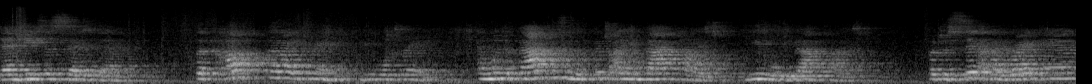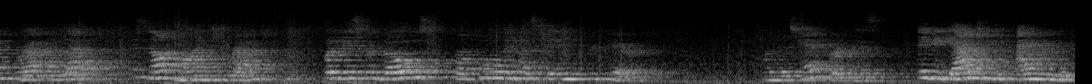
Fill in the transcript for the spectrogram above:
Then Jesus said to them, The cup that I drink, you will drink, and with the baptism with which I am baptized, you will be baptized. But to sit at my right hand or at my left is not mine to grant, but it is for those for whom it has been prepared. When the ten heard this, they began to be angry with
